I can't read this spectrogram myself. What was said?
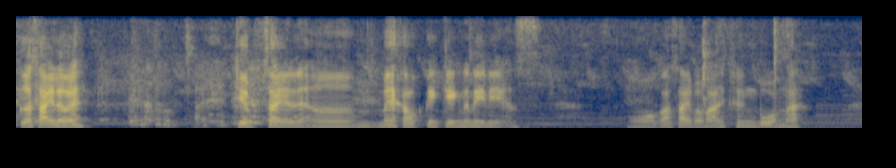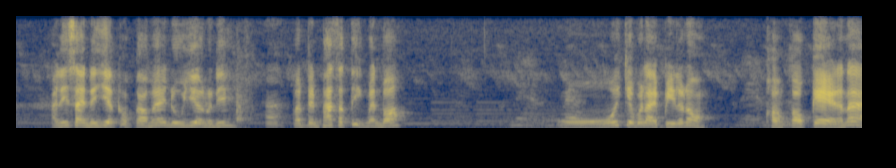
เกลือใส่เลย เก็บใส่เนี่ยเออแม่เขาเก่งๆนั่นนี่นี่อ๋อก็ใส่ประมาณครึ่งบวงนะ อันนี้ใส่ในเหยือกเก่าๆไม่ให้ดูเหยือกหน่อยดิฮะ มันเป็นพลาสติกแมันบอแม่โอ้ยเก็บไว้หลายปีแล้วเนาะแม่ของเก่าแก่นั่นน่ะ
